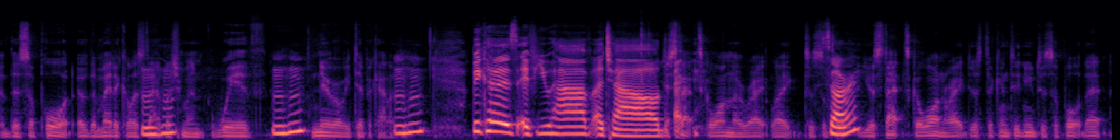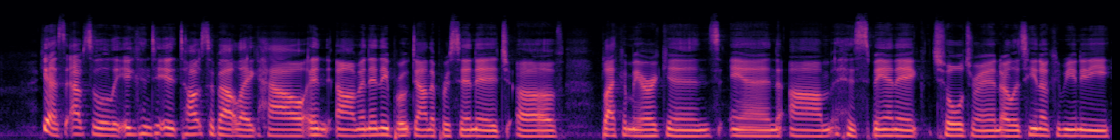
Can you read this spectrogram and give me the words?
the support of the medical establishment with Mm-hmm. neuroatypicality. Because if you have a child, Your stats go on though, right? Like to support Sorry? your stats go on, right? Just to continue to support that. Yes, absolutely. It conti- it talks about like how and um, and then they broke down the percentage of Black Americans and um, Hispanic children or Latino community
